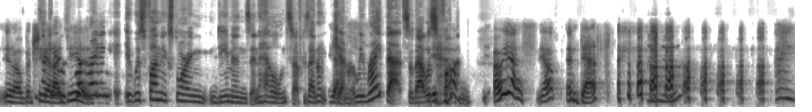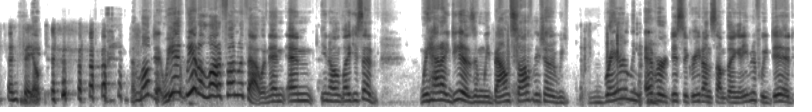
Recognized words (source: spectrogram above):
you know but she had ideas writing it was fun exploring demons and hell and stuff because i don't yes. generally write that so that was yeah. fun oh yes yep and death mm-hmm. and fate yep. I loved it. We had we had a lot of fun with that one, and and you know, like you said, we had ideas and we bounced off of each other. We rarely ever disagreed on something, and even if we did,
